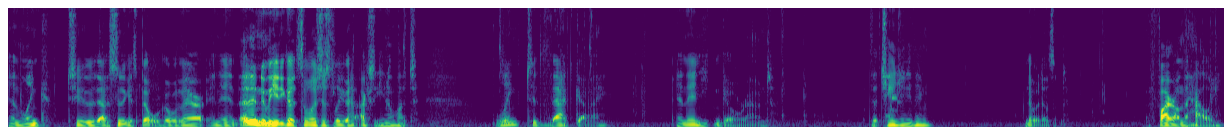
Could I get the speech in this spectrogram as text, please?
And link to that. As soon as it gets built, we'll go over there. And then... I didn't do me any good, so let's just leave it. Actually, you know what? Link to that guy. And then he can go around. Does that change anything? No, it doesn't. Fire on the Halley.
